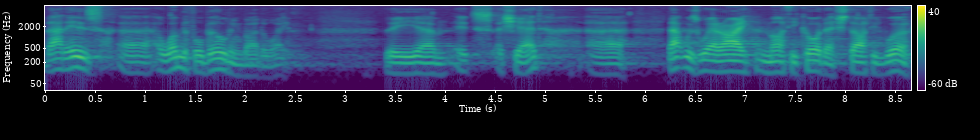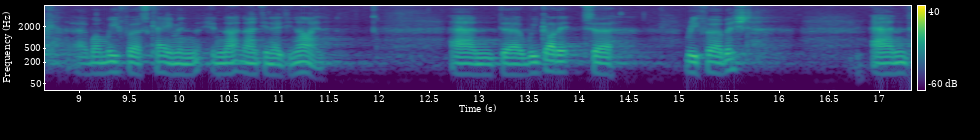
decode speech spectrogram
that is uh, a wonderful building, by the way. The, um, it's a shed. Uh, that was where I and Marty Kordesch started work when we first came in, in 1989. And uh, we got it uh, refurbished. And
